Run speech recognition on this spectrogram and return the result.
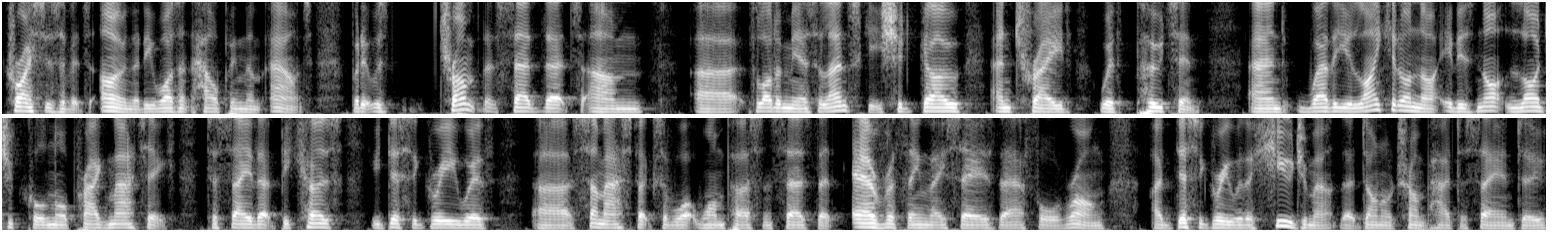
crisis of its own, that he wasn't helping them out. But it was Trump that said that um, uh, Volodymyr Zelensky should go and trade with Putin. And whether you like it or not, it is not logical nor pragmatic to say that because you disagree with uh, some aspects of what one person says, that everything they say is therefore wrong. I disagree with a huge amount that Donald Trump had to say and do.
